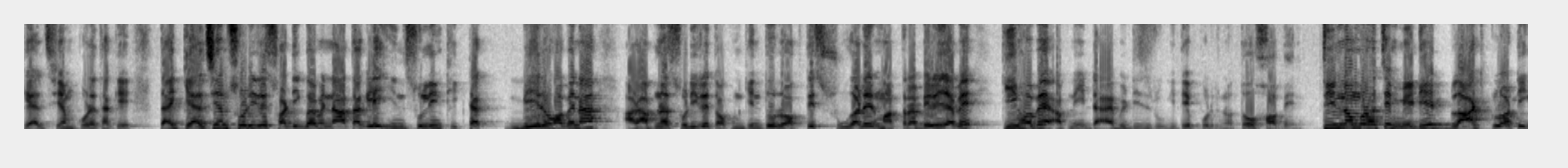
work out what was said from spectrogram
ক্যালসিয়াম করে থাকে। তাই ক্যালসিয়াম শরীরে সঠিকভাবে না থাকলে ইনসুলিন ঠিকঠাক বের হবে না, আর আপনার শরীরে তখন কিন্তু রক্তে সুগারের মাত্রা বেড়ে যাবে। কি হবে? আপনি ডায়াবেটিস রুগীতে পরিণত হবেন। তিন নম্বর হচ্ছে মিডিয়েট ব্লাড ক্লটিং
